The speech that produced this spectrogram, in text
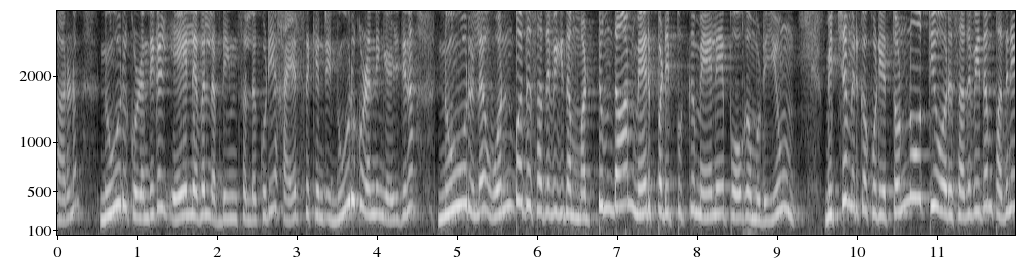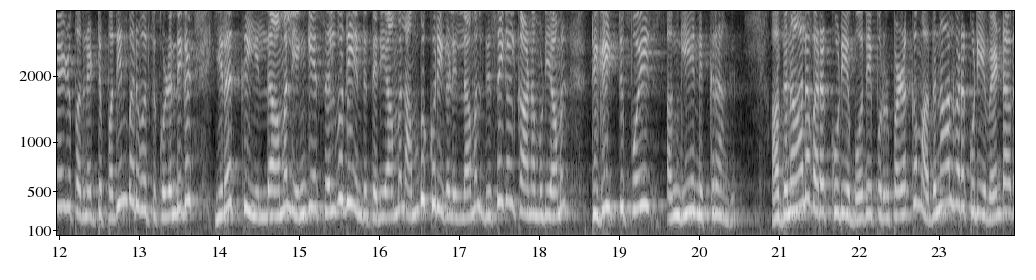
காரணம்? நூறு குழந்தைகள் ஏ லெவல் அப்படின்னு சொல்லக்கூடிய ஹையர் செகண்டரி நூறு குழந்தைங்க எழுதினா நூறில் ஒன்பது சதவிகிதம் மட்டும்தான் மேற்படிப்புக்கு மேலே போக முடியும். மிச்சம் இருக்கக்கூடிய தொண்ணூற்றி ஒரு சதவீதம் பதினேழு பதினெட்டு பதின்பருவத்து குழந்தைகள் இலக்கு இல்லாமல் எங்கே செல்வது என்று தெரியாமல் அம்புக்குறிகள் இல்லாமல் திசைகள் காண முடியாமல் திகைத்து போய் அங்கேயே நிற்கிறாங்க. அதனால் வரக்கூடிய போதைப்பொருள் பழக்கம் அதனால் வரக்கூடிய வேண்டாத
